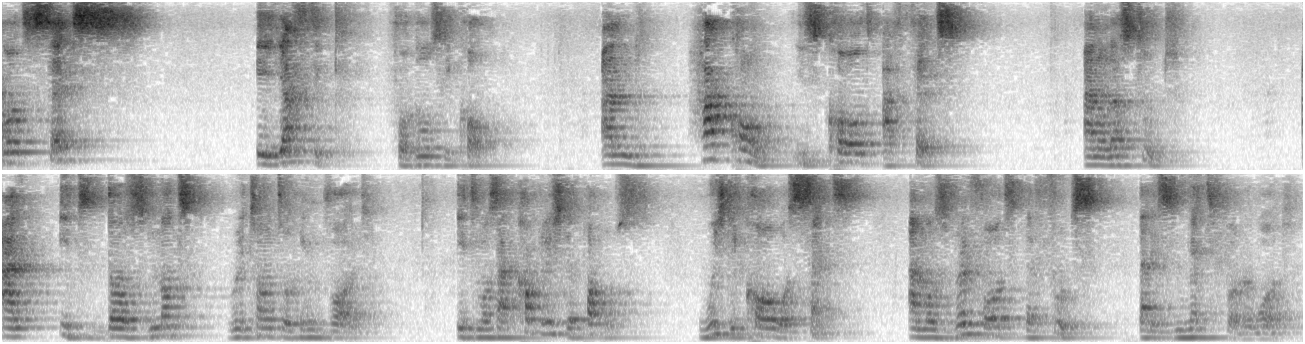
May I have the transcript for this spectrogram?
God sets a yardstick for those he called, and how come is called affect and understood, and it does not return to him void. It must accomplish the purpose which the call was sent, and must bring forth the fruits that is meant for the world.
